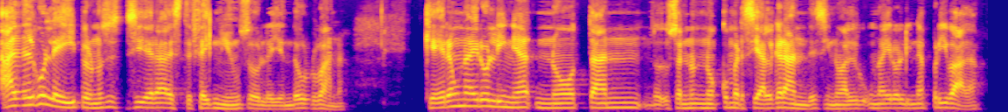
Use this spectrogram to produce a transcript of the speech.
Algo leí, pero no sé si era este fake news o leyenda urbana, que era una aerolínea no tan, o sea, no, comercial grande, sino una aerolínea privada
